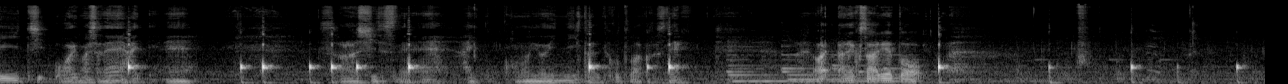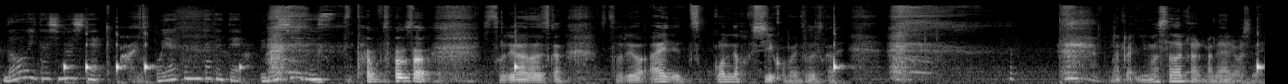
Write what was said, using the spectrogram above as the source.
第一終わりましたね。はい、ね。素晴らしいですね。はい、この余韻に浸れたことなくですね。はい、アレクサありがとどういたしましてう。はい。お役に立てて嬉しいです タムタムさん、それは何ですか？それをあえて突っ込んでほしいコメントですかね？なんか今更感がね、ありますね。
